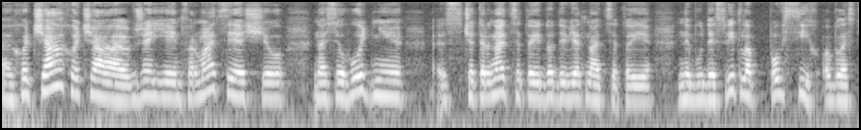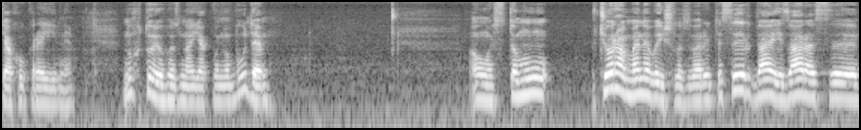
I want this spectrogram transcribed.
Е, Хоча, хоча вже є інформація, що на сьогодні з 14 до 19 не буде світла по всіх областях України. Ну, хто його знає, як воно буде. Ось, тому вчора в мене вийшло зварити сир, да, і зараз е,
